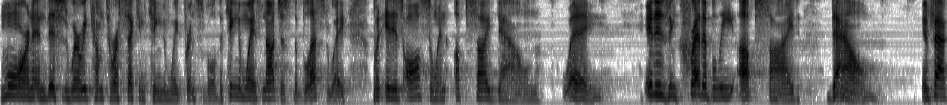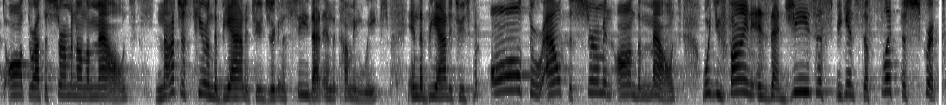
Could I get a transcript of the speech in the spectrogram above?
mourn? And this is where we come to our second kingdom way principle. The kingdom way is not just the blessed way, but it is also an upside down way. It is incredibly upside down. In fact, all throughout the Sermon on the Mount, not just here in the Beatitudes, you're going to see that in the coming weeks in the Beatitudes, but all throughout the Sermon on the Mount, what you find is that Jesus begins to flip the script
